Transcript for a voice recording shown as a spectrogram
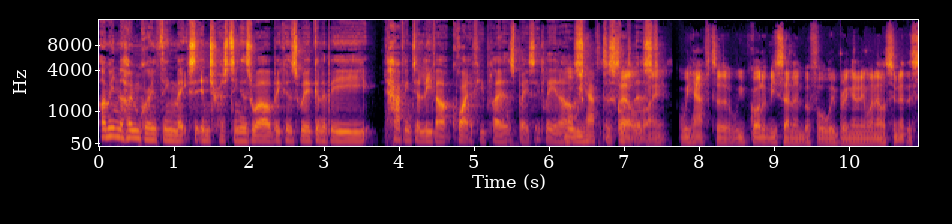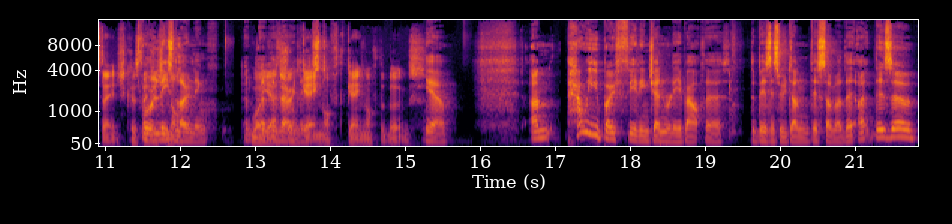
I mean, the homegrown thing makes it interesting as well because we're going to be having to leave out quite a few players, basically. In our well, we have to sell, list. right? We have to. We've got to be selling before we bring anyone else in at this stage because or at least not, loaning. At, well, at yeah, the sure, getting off, getting off the books. Yeah, um, how are you both feeling generally about the the business we've done this summer? Uh, there's a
